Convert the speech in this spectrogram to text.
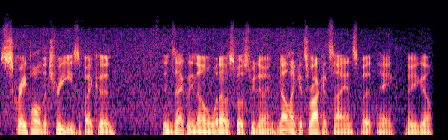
scrape all the trees if I could. Didn't exactly know what I was supposed to be doing. Not like it's rocket science, but hey, there you go.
